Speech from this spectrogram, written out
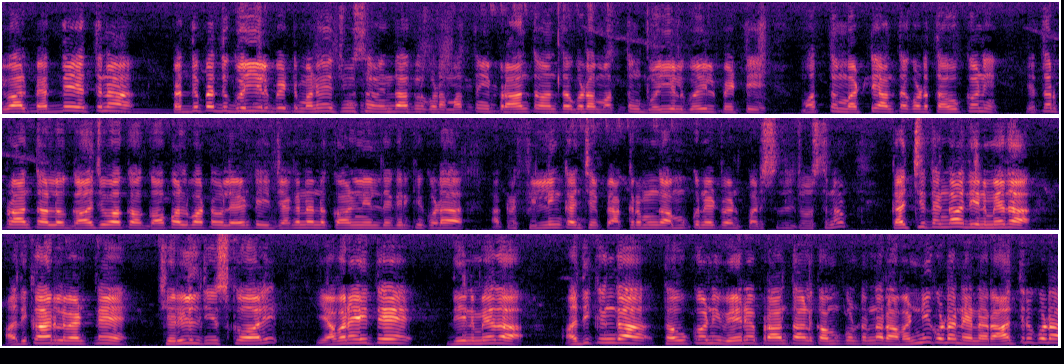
ఇవాళ పెద్ద ఎత్తున పెద్ద పెద్ద గొయ్యలు పెట్టి మనమే చూసాం ఇందాకలు కూడా. మొత్తం ఈ ప్రాంతం అంతా కూడా మొత్తం గొయ్యలు గొయ్యలు పెట్టి మొత్తం మట్టి అంతా కూడా తవ్వుకొని ఇతర ప్రాంతాల్లో గాజువాక గోపాలపట్నం లాంటి ఈ జగనన్న కాలనీల దగ్గరికి కూడా అక్కడ ఫిల్లింగ్ అని చెప్పి అక్రమంగా అమ్ముకునేటువంటి పరిస్థితులు చూస్తున్నాం. ఖచ్చితంగా దీని మీద అధికారులు వెంటనే చర్యలు తీసుకోవాలి. ఎవరైతే దీని మీద అధికంగా తవ్వుకొని వేరే ప్రాంతాలకు అమ్ముకుంటున్నారు. అవన్నీ కూడా నేను రాత్రి కూడా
